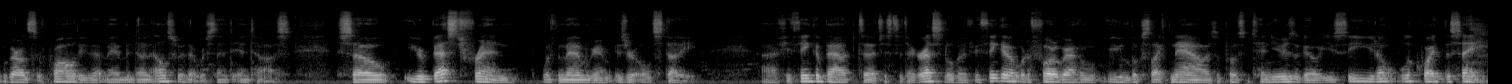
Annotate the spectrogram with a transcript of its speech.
regardless of quality, that may have been done elsewhere that were sent in to us. So, your best friend with the mammogram is your old study. Uh, if you think about, uh, just to digress a little bit, if you think about what a photograph of you looks like now as opposed to 10 years ago, you see you don't look quite the same.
